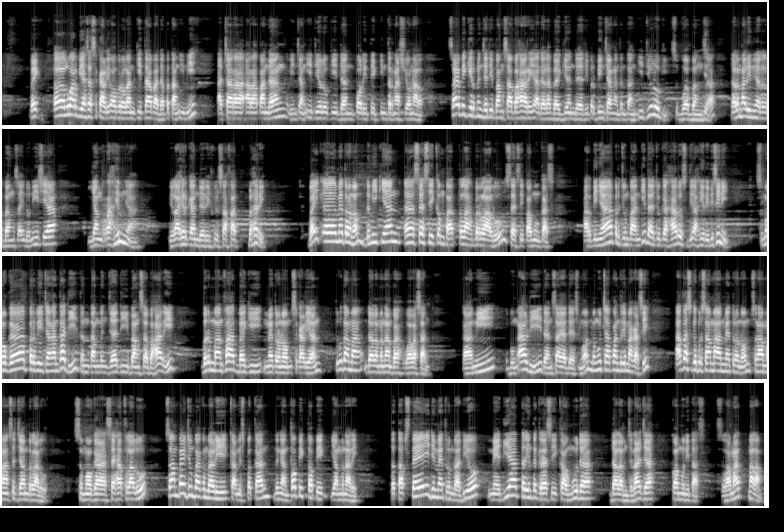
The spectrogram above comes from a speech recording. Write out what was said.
baik. Eh, luar biasa sekali obrolan kita pada petang ini. Acara arah pandang, bincang ideologi dan politik internasional. Saya pikir menjadi bangsa bahari adalah bagian dari perbincangan tentang ideologi sebuah bangsa. Dalam hal ini adalah bangsa Indonesia yang rahimnya dilahirkan dari filsafat bahari. Baik, eh, metronom, demikian eh, sesi keempat telah berlalu, sesi pamungkas. Artinya perjumpaan kita juga harus diakhiri di sini. Semoga perbincangan tadi tentang menjadi bangsa bahari bermanfaat bagi metronom sekalian, terutama dalam menambah wawasan. Kami, Bung Aldi dan saya Desmond mengucapkan terima kasih atas kebersamaan metronom selama sejam berlalu. Semoga sehat selalu. Sampai jumpa kembali Kamis pekan dengan topik-topik yang menarik. Tetap stay di Metrum Radio, media terintegrasi kaum muda dalam jelajah komunitas. Selamat malam.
